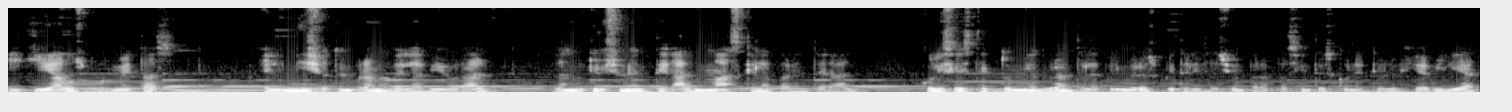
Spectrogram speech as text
y guiados por metas, el inicio temprano de la vía oral, la nutrición enteral más que la parenteral, colicistectomía durante la primera hospitalización para pacientes con etiología biliar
